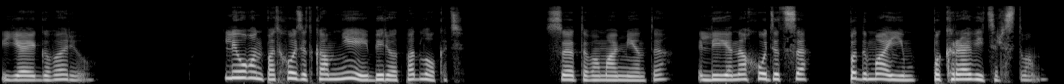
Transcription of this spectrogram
я и говорю». Леон подходит ко мне и берет под локоть. С этого момента Лия находится под моим покровительством.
